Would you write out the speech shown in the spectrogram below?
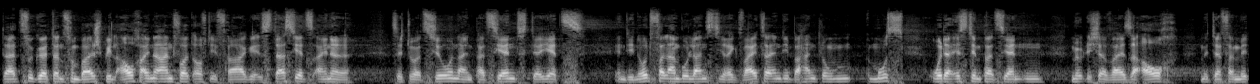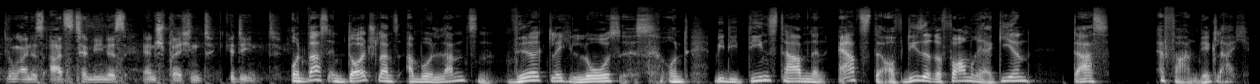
Dazu gehört dann zum Beispiel auch eine Antwort auf die Frage, ist das jetzt eine Situation, ein Patient, der jetzt in die Notfallambulanz direkt weiter in die Behandlung muss oder ist dem Patienten möglicherweise auch mit der Vermittlung eines Arzttermines entsprechend gedient. Und was in Deutschlands Ambulanzen wirklich los ist und wie die diensthabenden Ärzte auf diese Reform reagieren, das erfahren wir gleich.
